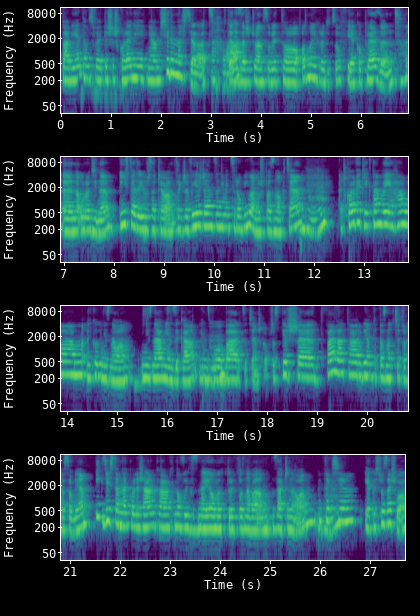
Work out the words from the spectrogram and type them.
Pamiętam swoje pierwsze szkolenie jak miałam 17 lat. Aha. Wtedy zażyczyłam sobie to od moich rodziców jako prezent e, na urodziny. I wtedy już zaczęłam. Także wyjeżdżając do Niemiec robiłam już paznokcie. Aczkolwiek jak tam wyjechałam, nikogo nie znałam, nie znałam języka, więc było bardzo ciężko. Przez pierwsze dwa lata robiłam te paznokcie trochę sobie i gdzieś tam na koleżankach, nowych znajomych, których poznawałam, zaczynałam. I tak się jakoś rozeszło.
